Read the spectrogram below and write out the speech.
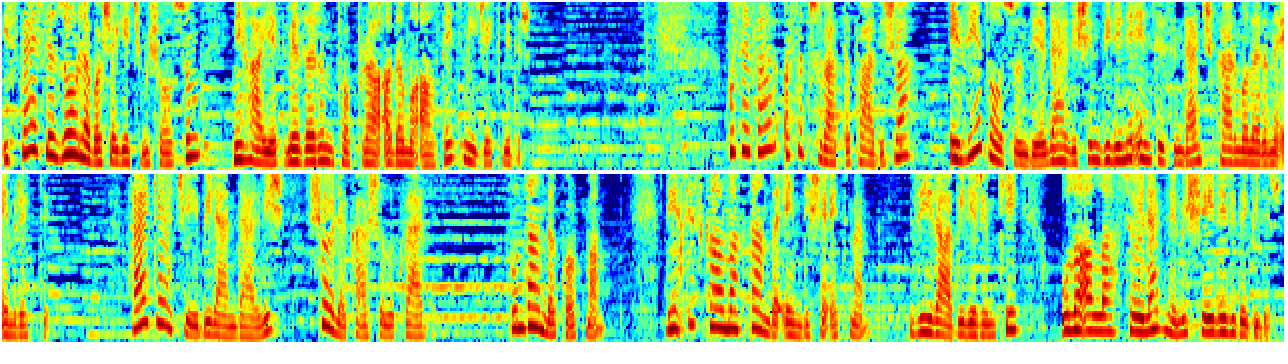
İsterse zorla başa geçmiş olsun, nihayet mezarın toprağı adamı alt etmeyecek midir? Bu sefer asık suratlı padişah, eziyet olsun diye dervişin dilini ensesinden çıkarmalarını emretti. Her gerçeği bilen derviş şöyle karşılık verdi. Bundan da korkmam. Dilsiz kalmaktan da endişe etmem. Zira bilirim ki ulu Allah söylenmemiş şeyleri de bilir.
